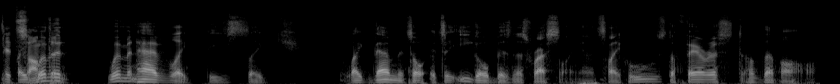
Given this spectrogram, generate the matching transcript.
It's Like something. women, women have like these like like them. It's a it's an ego business wrestling, and it's like who's the fairest of them all.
